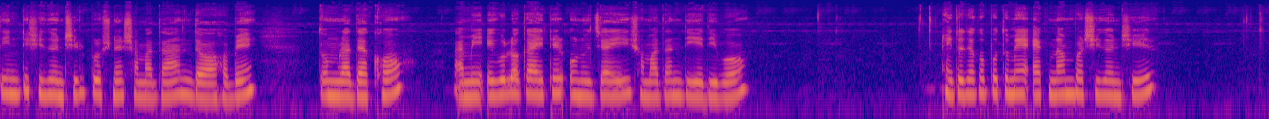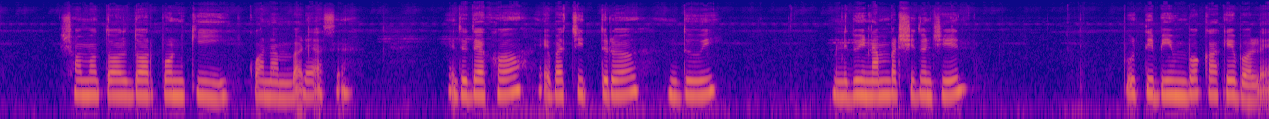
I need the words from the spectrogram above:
তিনটি সৃজনশীল প্রশ্নের সমাধান দেওয়া হবে। তোমরা দেখো, আমি এগুলো গাইডের অনুযায়ী সমাধান দিয়ে দিব। এই তো দেখো, প্রথমে এক নম্বর সৃজনশীল। সমতল দর্পণ কি? ক নাম্বারে আছে। এই তো দেখো, এবার চিত্র দুই। মানে দুই নাম্বার সৃজনশীল। প্রতিবিম্ব কাকে বলে?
